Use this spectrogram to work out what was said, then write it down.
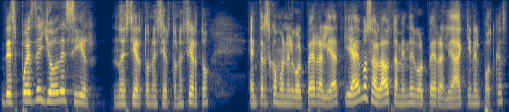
Después de yo decir, no es cierto, no es cierto, no es cierto, entras como en el golpe de realidad, que ya hemos hablado también del golpe de realidad aquí en el podcast.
